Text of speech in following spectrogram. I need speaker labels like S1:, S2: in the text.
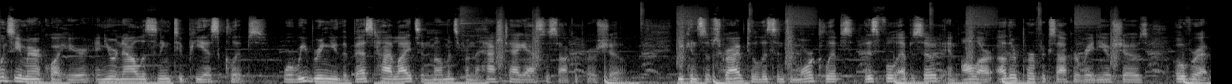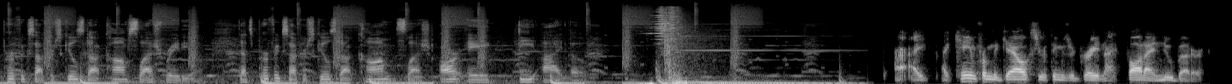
S1: Quincy Amarikwa here, and you are now listening to PS Clips, where we bring you the best highlights and moments from the hashtag Ask the Soccer Pro show. You can subscribe to listen to more clips, this full episode, and all our other Perfect Soccer radio shows over at perfectsoccerskills.com slash radio. That's perfectsoccerskills.com slash R-A-D-I-O.
S2: I, I came from the galaxy where things are great and I thought I knew better.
